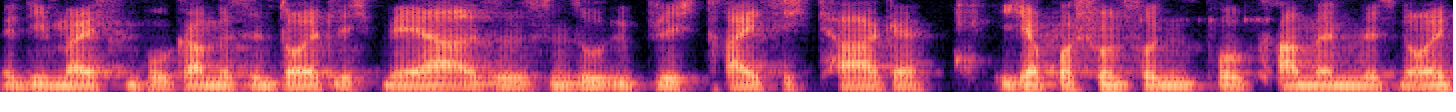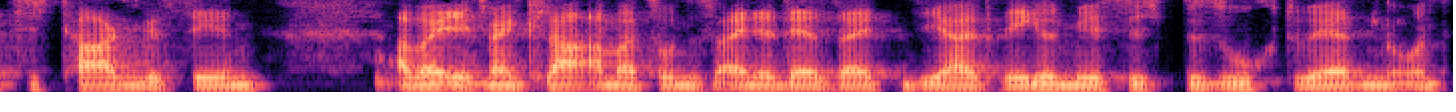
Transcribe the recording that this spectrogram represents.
Die meisten Programme sind deutlich mehr. Also es sind so üblich 30 Tage. Ich habe auch schon von Programmen mit 90 Tagen gesehen. Aber ich meine, klar, Amazon ist eine der Seiten, die halt regelmäßig besucht werden und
